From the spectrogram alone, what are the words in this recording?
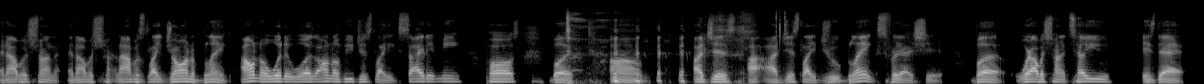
And I was trying to, and I was trying, and I was like drawing a blank. I don't know what it was. I don't know if you just like excited me, pause, but um, I just, I, I just like drew blanks for that shit. But what I was trying to tell you is that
